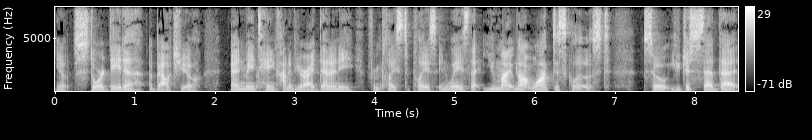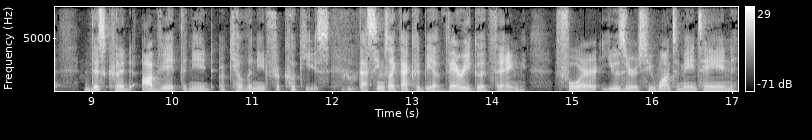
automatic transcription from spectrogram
you know, store data about you and maintain kind of your identity from place to place in ways that you might not want disclosed. So you just said that this could obviate the need or kill the need for cookies. Mm-hmm. That seems like that could be a very good thing for users who want to maintain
